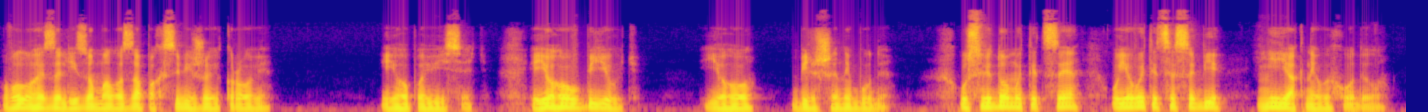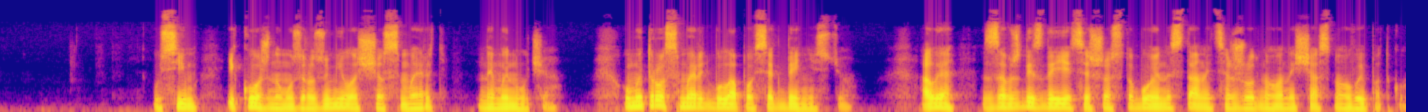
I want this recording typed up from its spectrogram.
вологе залізо мало запах свіжої крові? Його повісять, його вб'ють, його більше не буде. Усвідомити це, уявити це собі ніяк не виходило. Усім і кожному зрозуміло, що смерть неминуча. У метро смерть була повсякденністю, але завжди здається, що з тобою не станеться жодного нещасного випадку.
